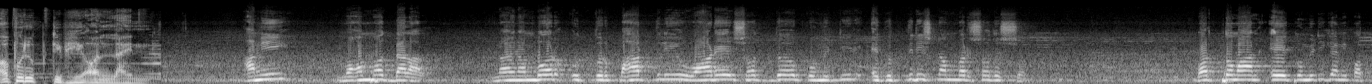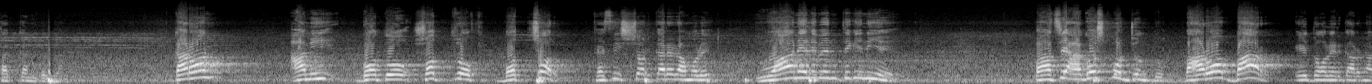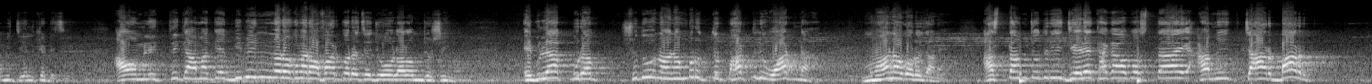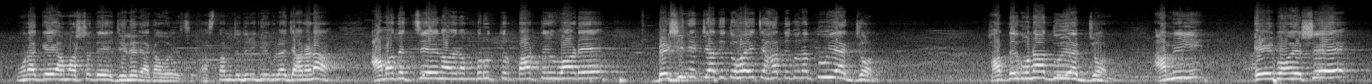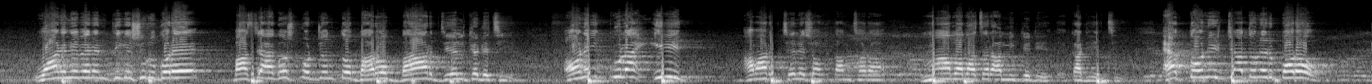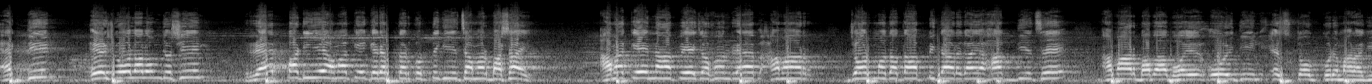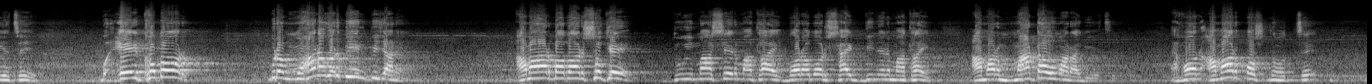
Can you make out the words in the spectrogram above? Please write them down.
অপরূপ TV online. আমি মোহাম্মদ বেলাল, নয় নম্বর উত্তর পাহাড়তলি ওয়ার্ডের সদ্য কমিটির একত্রিশ নম্বর সদস্য। বর্তমান এই কমিটিকে আমি প্রত্যাখ্যান করলাম। কারণ আমি গত সতেরো বছর ফ্যাসিস সরকারের আমলে ওয়ান ইলেভেন থেকে নিয়ে পাঁচে আগস্ট পর্যন্ত বারো বার এই দলের কারণে আমি জেল কেটেছি আওয়ামী লীগ থেকে আমাকে বিভিন্ন রকমের অফার করেছে জোল আলম জসিম এগুলা পুরা শুধু নয় নম্বর উত্তর পাহাড়তলি ওয়ার্ড না, মহানগরও জানে। আস্তাম চৌধুরী জেলে থাকা অবস্থায় আমি চারবার ওনাকে আমার সাথে জেলে দেখা হয়েছে। আস্তাম চৌধুরী কি এগুলো জানে না? আমাদের চেয়ে নয় নম্বর উত্তর পাহাড়তলি ওয়ার্ডে বেশি নির্যাতিত হয়েছে হাতে গোনা দুই একজন। হাতে গোনা দুই একজন। আমি এই বয়সে ওয়ান ইলেভেন থেকে শুরু করে পাঁচই আগস্ট পর্যন্ত বারো বার জেল কেটেছি। অনেকগুলা ঈদ আমার ছেলে সন্তান ছাড়া, মা বাবা ছাড়া আমি কেটে, কাটিয়েছি। এত নির্যাতনের পরও একদিন জোল আলম জসিম র্যাব পাঠিয়ে আমাকে গ্রেপ্তার করতে গিয়েছে আমার বাসায়। আমাকে না পেয়ে যখন র্যাব আমার জন্মদাতা পিতার গায়ে হাত দিয়েছে, আমার বাবা ভয়ে ওই দিন স্ট্রোক করে মারা গিয়েছে। এই খবর পুরো মহানগর বিএনপি জানে। আমার বাবার শোকে দুই মাসের মাথায়, বরাবর ষাট দিনের মাথায় আমার মাটাও মারা গিয়েছে। এখন আমার প্রশ্ন হচ্ছে,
